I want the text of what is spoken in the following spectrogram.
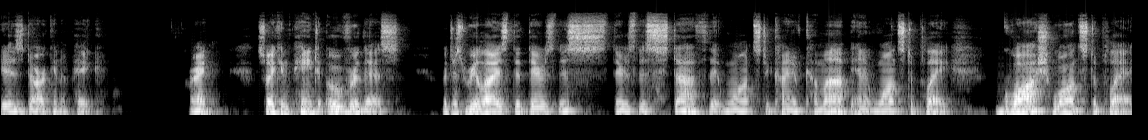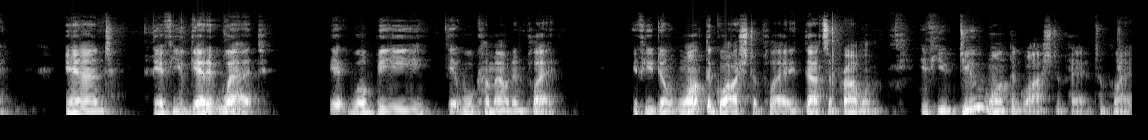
is dark and opaque, right? So I can paint over this but just realize that there's this there's this stuff that wants to kind of come up and it wants to play. Gouache wants to play. And if you get it wet it will be it will come out and play. If you don't want the gouache to play that's a problem. If you do want the gouache to play to play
